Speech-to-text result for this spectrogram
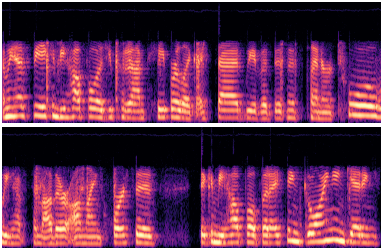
I mean, SBA can be helpful as you put it on paper. Like I said, we have a business planner tool. We have some other online courses that can be helpful. But I think going and getting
